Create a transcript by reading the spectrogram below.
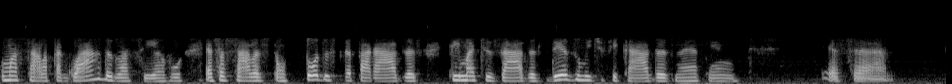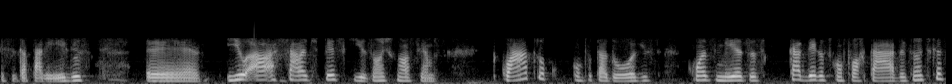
uma sala para guarda do acervo. Essas salas estão todas preparadas, climatizadas, desumidificadas, né? Tem essa, esses aparelhos. É, e a, a, sala de pesquisa, onde nós temos quatro computadores com as mesas, cadeiras confortáveis, onde que as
